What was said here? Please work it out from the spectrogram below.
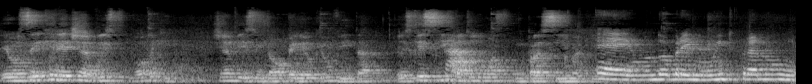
eu sem querer tinha visto. Volta aqui. Tinha visto, então eu peguei o que eu vi, tá? Eu esqueci Tá. tá. todo mundo pra cima aqui. É, eu não dobrei muito pra não.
